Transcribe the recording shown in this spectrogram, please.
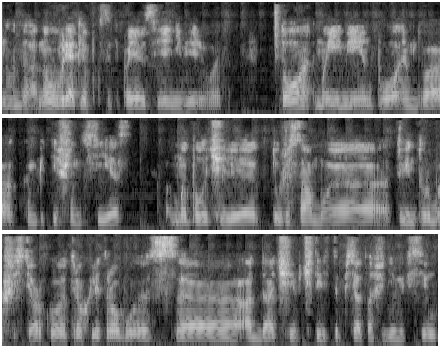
Ну да, ну вряд ли, кстати, появится, я не верю в это. Что мы имеем по M2 Competition CS? мы получили ту же самую э, Twin Turbo шестерку трехлитровую с э, отдачей в 450 лошадиных сил.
